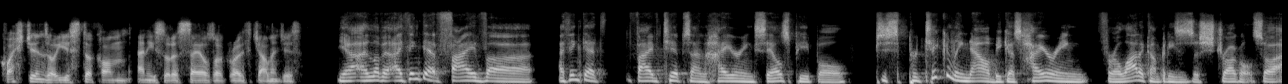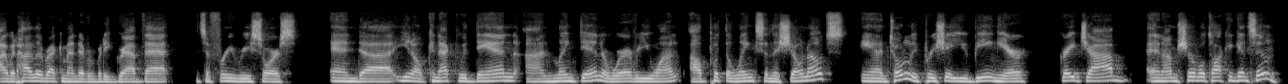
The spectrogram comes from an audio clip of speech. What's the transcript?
questions or you're stuck on any sort of sales or growth challenges. Yeah, I love it. I think that five, uh, I think that five tips on hiring salespeople, just particularly now because hiring for a lot of companies is a struggle. So I would highly recommend everybody grab that. It's a free resource. And uh, you know, connect with Dan on LinkedIn or wherever you want. I'll put the links in the show notes. And totally appreciate you being here. Great job, and I'm sure we'll talk again soon.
